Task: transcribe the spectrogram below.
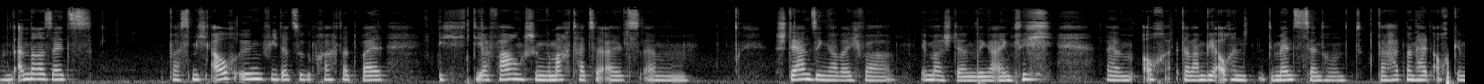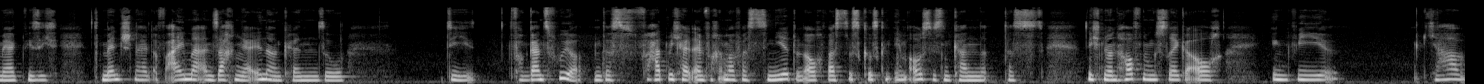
und andererseits, was mich auch irgendwie dazu gebracht hat, weil ich die Erfahrung schon gemacht hatte als ähm, Sternsinger, weil ich war immer Sternsinger eigentlich. Ähm, auch, da waren wir auch in Demenzzentren und da hat man halt auch gemerkt, wie sich die Menschen halt auf einmal an Sachen erinnern können, so die von ganz früher. Und das hat mich halt einfach immer fasziniert und auch, was das Christkind eben auslösen kann, dass nicht nur ein Hoffnungsträger auch irgendwie ja,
